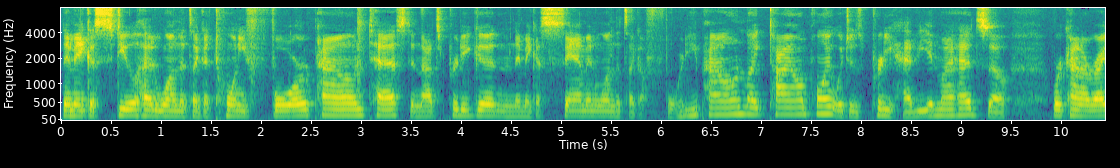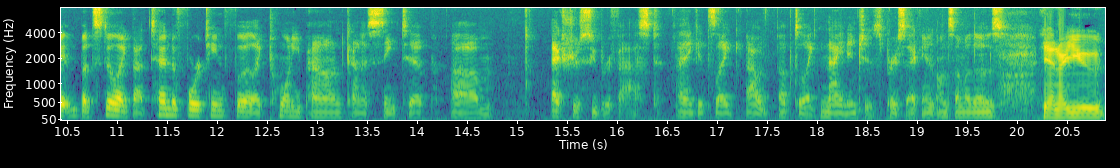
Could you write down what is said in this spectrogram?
They make a steelhead one that's like a 24 pound test, and that's pretty good. And then they make a salmon one that's like a 40 pound like tie on point, which is pretty heavy in my head. So we're kind of right, but still like that 10 to 14 foot, like 20 pound kind of sink tip. Um, extra super fast. I think it's like out up to like nine inches per second on some of those. Yeah, and are you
